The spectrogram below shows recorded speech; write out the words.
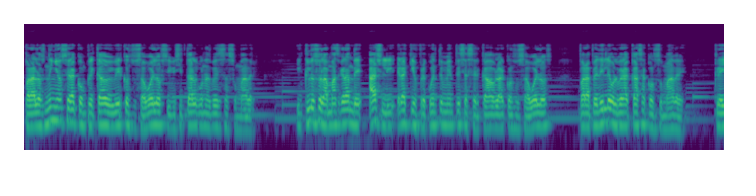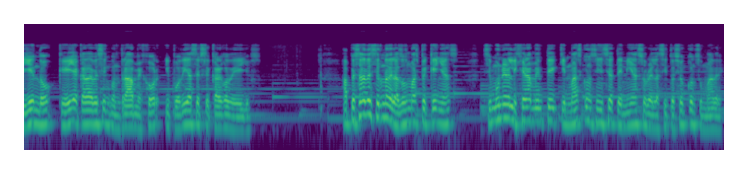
Para los niños era complicado vivir con sus abuelos y visitar algunas veces a su madre. Incluso la más grande, Ashley, era quien frecuentemente se acercaba a hablar con sus abuelos para pedirle volver a casa con su madre, creyendo que ella cada vez se encontraba mejor y podía hacerse cargo de ellos. A pesar de ser una de las dos más pequeñas, Simón era ligeramente quien más conciencia tenía sobre la situación con su madre.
